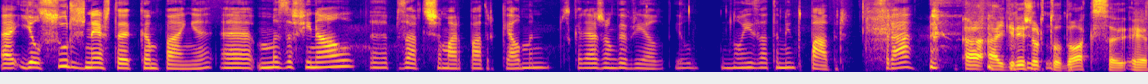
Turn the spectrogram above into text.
Uh, e ele surge nesta campanha, uh, mas afinal, uh, apesar de chamar Padre Kelman, se calhar João Gabriel, ele não é exatamente padre. Será? A, a Igreja Ortodoxa é,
